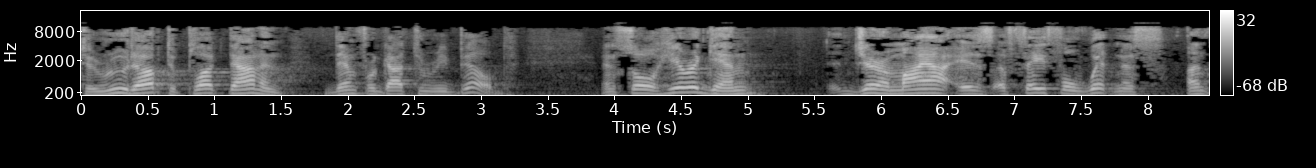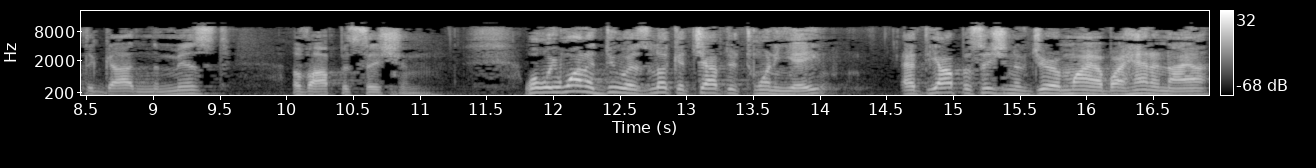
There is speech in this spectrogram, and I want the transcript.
to root up, to pluck down, and then forgot to rebuild. And so here again, Jeremiah is a faithful witness unto God in the midst of opposition. What we want to do is look at chapter 28 at the opposition of Jeremiah by Hananiah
